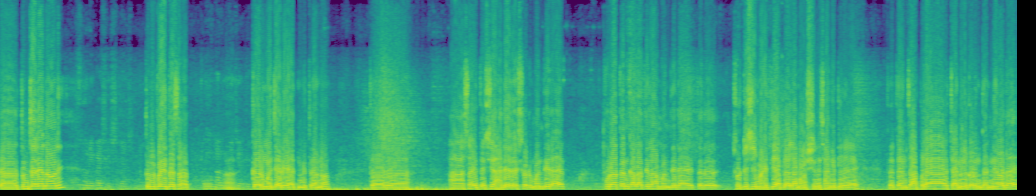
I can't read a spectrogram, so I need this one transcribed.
तर तुमचं काय नाव नाही तुम्ही पण इथंच आहात. अं, कर्मचारी आहेत मित्रांनो. तर अं, हा असा इथेशी हरिहरेश्वर मंदिर आहे. पुरातन काळातील हा मंदिर आहे. तर छोटीशी माहिती आपल्याला मावशीने सांगितलेली आहे. तर त्यांचा आपल्या चॅनलकडून धन्यवाद आहे.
